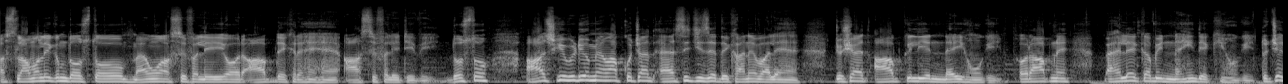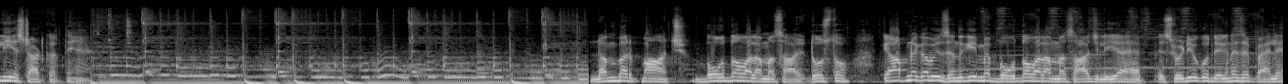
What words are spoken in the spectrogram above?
السلام علیکم دوستو، میں ہوں آصف علی اور آپ دیکھ رہے ہیں آصف علی ٹی وی۔ دوستو، آج کی ویڈیو میں ہم آپ کو چند ایسی چیزیں دکھانے والے ہیں جو شاید آپ کے لیے نئی ہوں گی اور آپ نے پہلے کبھی نہیں دیکھی ہوں گی۔ تو چلیے سٹارٹ کرتے ہیں۔ نمبر پانچ بغدوں والا مساج۔ دوستو، کیا آپ نے کبھی زندگی میں بغدوں والا مساج لیا ہے؟ اس ویڈیو کو دیکھنے سے پہلے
